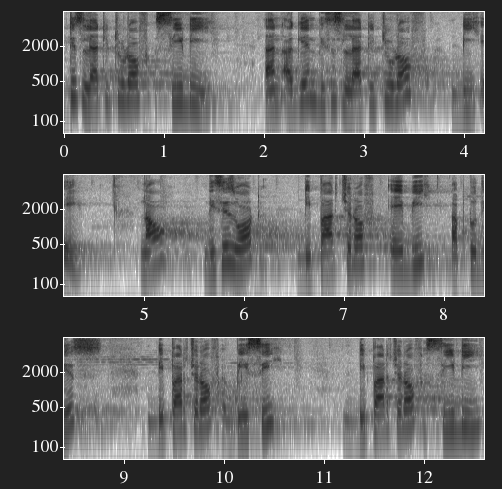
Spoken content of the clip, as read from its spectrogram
it is latitude of CD and again this is latitude of DA now this is what? Departure of AB up to this. Departure of BC departure of CD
